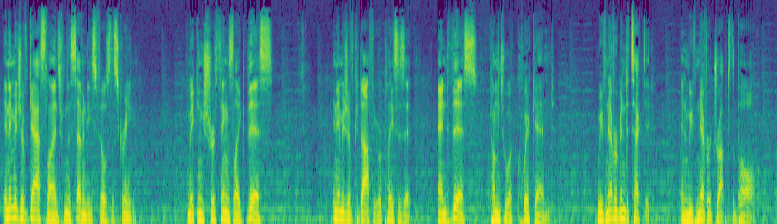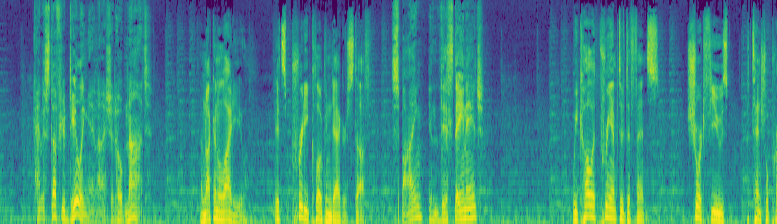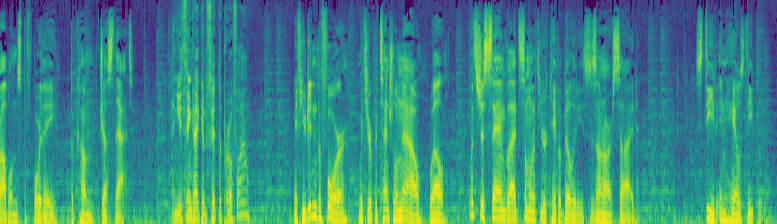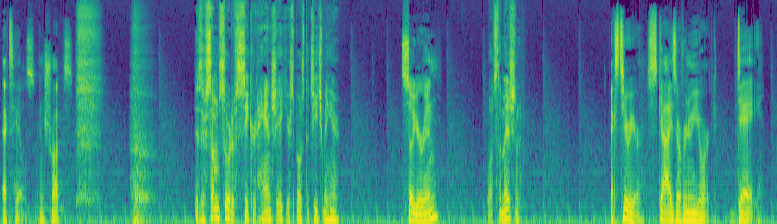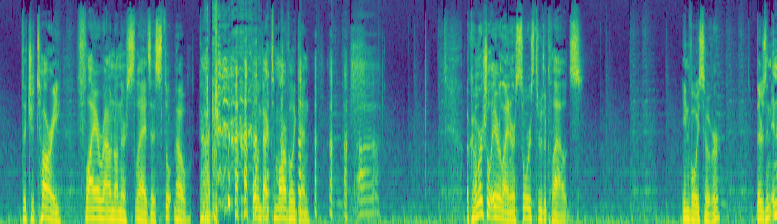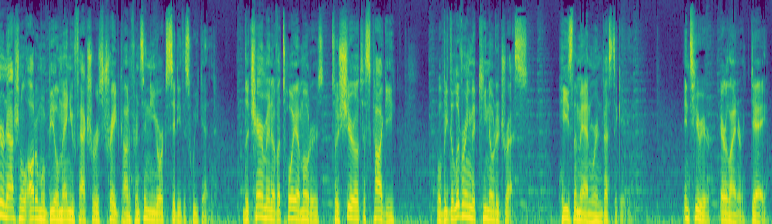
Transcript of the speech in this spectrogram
An image of gas lines from the 70s fills the screen, making sure things like this, an image of Gaddafi replaces it, and this come to a quick end. We've never been detected, and we've never dropped the ball. Kind of stuff you're dealing in. I should hope not. I'm not gonna lie to you. It's pretty cloak and dagger stuff. Spying in this day and age? We call it preemptive defense. Short fuse potential problems before they become just that. And you think I can fit the profile? If you didn't before, with your potential now, well, let's just say I'm glad someone with your capabilities is on our side. Steve inhales deeply, exhales, and shrugs. Is there some sort of secret handshake you're supposed to teach me here? So you're in? What's the mission? Exterior, skies over New York. Day. The Chitauri fly around on their sleds as Thor. No, God. Going back to Marvel again. A commercial airliner soars through the clouds. In voiceover, there's an international automobile manufacturers trade conference in New York City this weekend. The chairman of Atoya Motors, Toshiro Takagi, will be delivering the keynote address. He's the man we're investigating. Interior, airliner, day.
